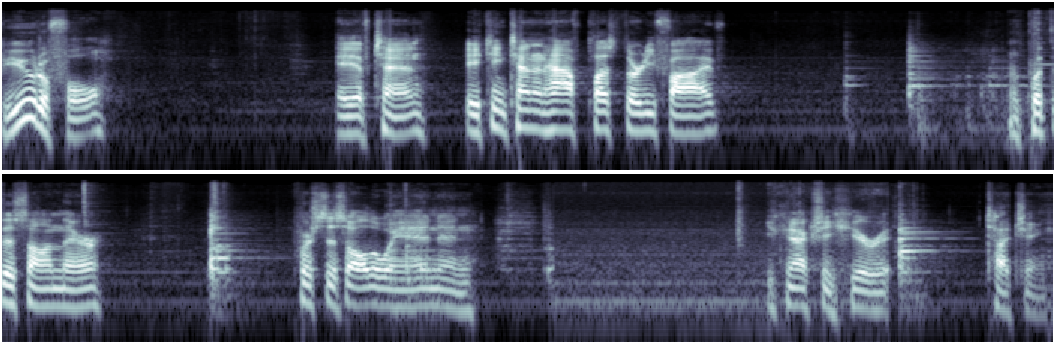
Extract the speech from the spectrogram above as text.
beautiful AF10, 18, 10 and a half plus 35, and put this on there. Push this all the way in and you can actually hear it touching.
